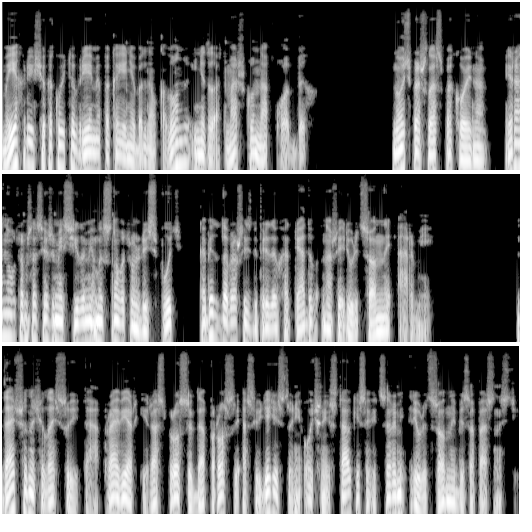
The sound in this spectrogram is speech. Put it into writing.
Мы ехали еще какое-то время, пока я не обогнал колонну и не дал отмашку на отдых. Ночь прошла спокойно, и рано утром со свежими силами мы снова тронулись в путь, к обеду добравшись до передовых отрядов нашей революционной армии. Дальше началась суета, проверки, расспросы, допросы, освидетельствования, очные ставки с офицерами революционной безопасности.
